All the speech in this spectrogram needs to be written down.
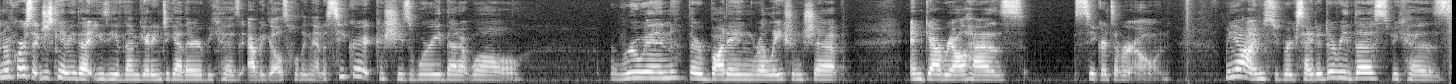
And of course, it just can't be that easy of them getting together because Abigail's holding that a secret because she's worried that it will ruin their budding relationship. And Gabrielle has secrets of her own. But yeah, I'm super excited to read this because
